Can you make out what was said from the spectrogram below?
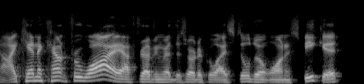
I can't account for why, after having read this article, I still don't want to speak it.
